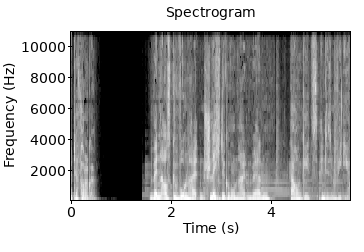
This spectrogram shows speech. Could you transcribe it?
mit der Folge. Wenn aus Gewohnheiten schlechte Gewohnheiten werden, darum geht's in diesem Video.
